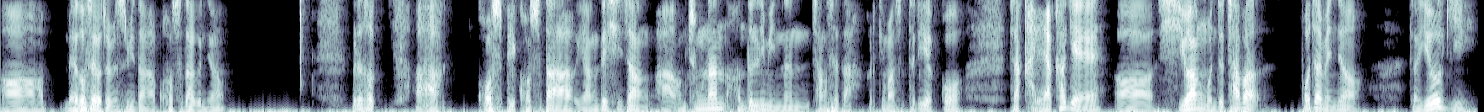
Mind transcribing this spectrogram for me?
어, 매도세가 좀 있습니다. 코스닥은요. 그래서 아 코스피 코스닥 양대 시장 아, 엄청난 흔들림이 있는 장세다 그렇게 말씀드리겠고 자 간략하게 어, 시황 먼저 잡아 보자면요 자 여기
